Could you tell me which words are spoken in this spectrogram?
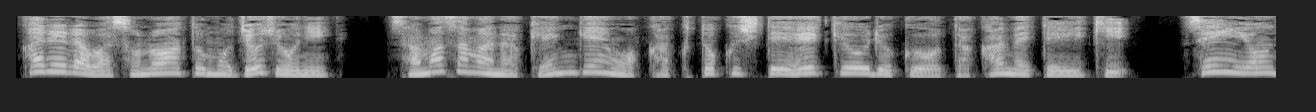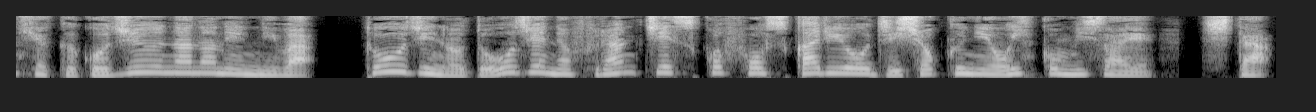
彼らはその後も徐々に様々な権限を獲得して影響力を高めていき、1457年には当時の同ジェのフランチェスコ・フォスカリを辞職に追い込みさえした。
